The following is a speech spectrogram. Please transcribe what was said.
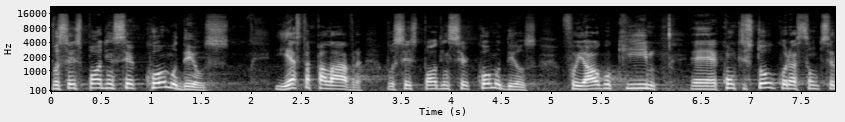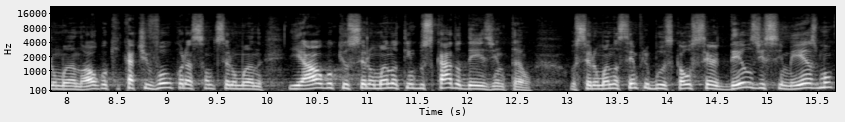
vocês podem ser como Deus. E esta palavra, vocês podem ser como Deus, foi algo que é, conquistou o coração do ser humano, algo que cativou o coração do ser humano e é algo que o ser humano tem buscado desde então. O ser humano sempre busca ou ser Deus de si mesmo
